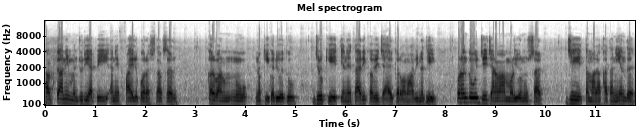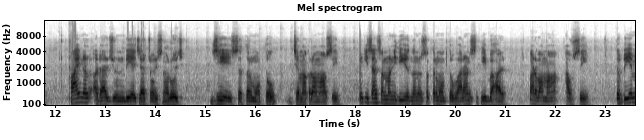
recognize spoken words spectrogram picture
હપ્તાની મંજૂરી આપી અને ફાઇલ પર હસ્તાક્ષર કરવાનું નક્કી કર્યું હતું, જો કે તેને તારીખ હવે જાહેર કરવામાં આવી નથી. પરંતુ જે જાણવા મળ્યું અનુસાર, જે તમારા ખાતાની અંદર ફાઇનલ અઢાર જૂન બે હજાર ચોવીસના રોજ જે સત્તરમો હપ્તો જમા કરવામાં આવશે. કિસાન સન્માન નિધિ યોજનાનો સત્તરમો હપ્તો વારાણસીથી બહાર પાડવામાં આવશે. તો પીએમ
